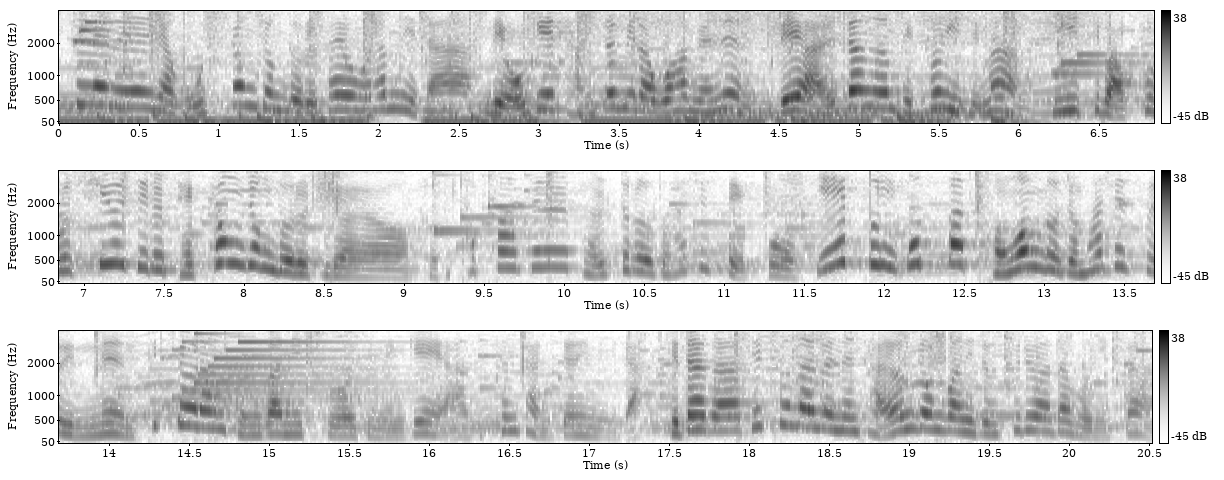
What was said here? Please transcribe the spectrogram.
실내는 약 50평 정도를 사용을 합니다. 근데 여기에 장점이라고 하면은 내 알당은 100평이지만 이 집 앞으로 시유지를 100평 정도를 드려요. 그래서 텃밭을 별도로도 하실 수 있고 예쁜 꽃밭 정원도 좀 하실 수 있는 특별한 공간이 주어지는 게 아주 큰 장점입니다. 게다가 태초나면은 자연 경관이 좀 수려하다 보니까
